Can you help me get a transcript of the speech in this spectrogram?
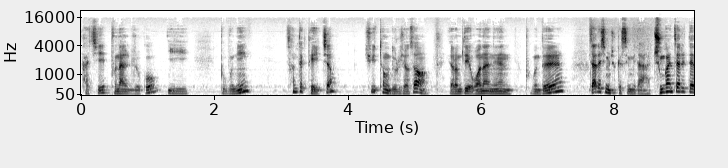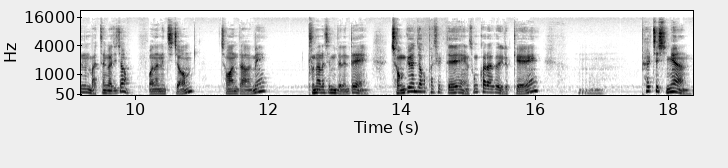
다시 분할 누르고 이 부분이 선택되어 있죠? 휴통 누르셔서 여러분들이 원하는 부분들 자르시면 좋겠습니다. 중간 자를 때는 마찬가지죠? 원하는 지점 정한 다음에 분할하시면 되는데 정교한 작업하실 때 손가락을 이렇게 음, 펼치시면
